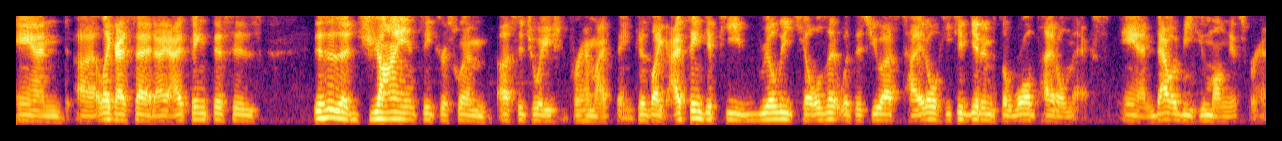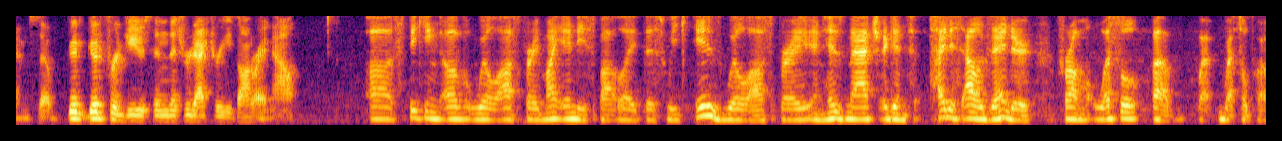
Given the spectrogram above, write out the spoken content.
and uh like i said i, I think this is this is a giant sink or swim uh, situation for him i think because like i think if he really kills it with this us title he could get into the world title mix and that would be humongous for him. So good good for juice and the trajectory he's on right now uh, speaking of Will Ospreay, my indie spotlight this week is Will Ospreay and his match against Titus Alexander from Wessel, uh, Wessel Pro,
